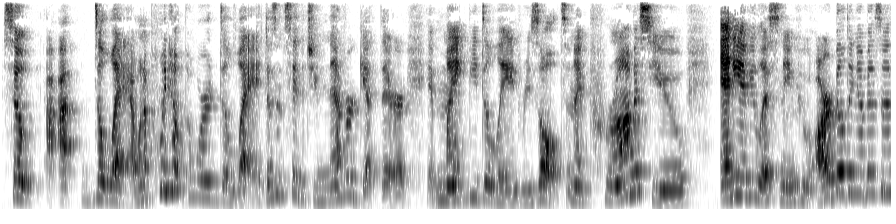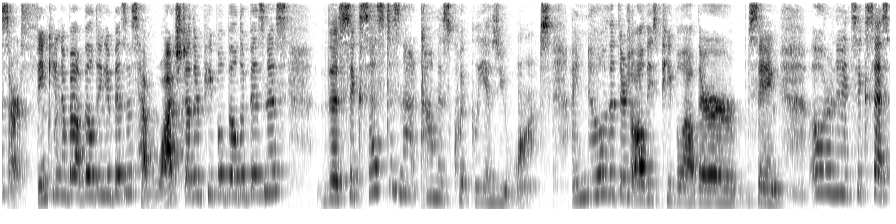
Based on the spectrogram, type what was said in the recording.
So, uh, delay. I want to point out the word delay. It doesn't say that you never get there, it might be delayed results. And I promise you, any of you listening who are building a business, are thinking about building a business, have watched other people build a business, the success does not come as quickly as you want. I know that there's all these people out there saying, overnight success,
